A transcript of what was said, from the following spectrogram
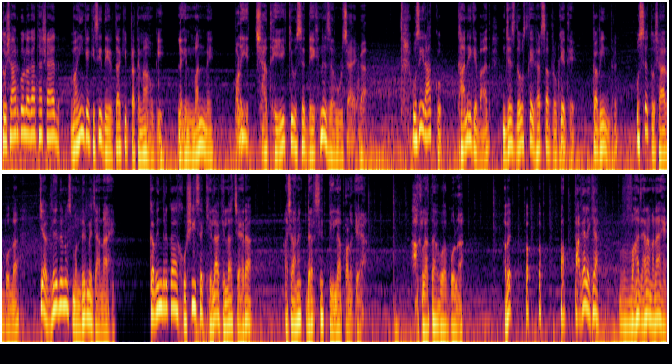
तुषार को लगा था शायद वहीं के किसी देवता की प्रतिमा होगी, लेकिन मन में बड़ी इच्छा थी कि उसे देखने ज़रूर जाएगा। उसी रात को खाने के बाद जिस दोस्त के घर सब रुके थे, कविंद्र उससे तुषार बोला कि अगले दिन उस मंदिर में जाना है। कविंद्र का खुशी से खिला खिला चेहरा अचानक डर से पीला पड़ गया। हकलाता हुआ बोला अबे प, प, प, पागल है क्या? वहाँ जाना मना है।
